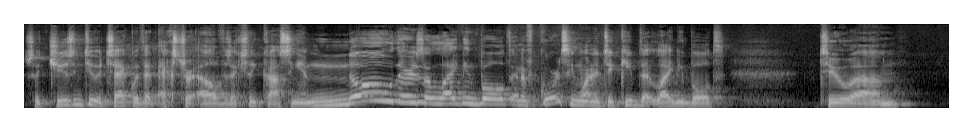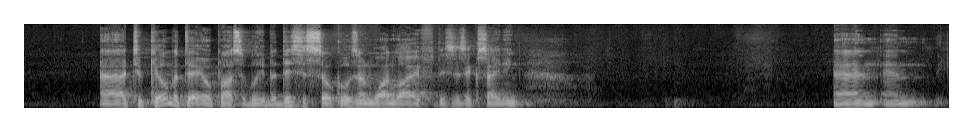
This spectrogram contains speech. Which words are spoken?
So choosing to attack with that extra elf is actually costing him. No, there's a lightning bolt. And of course he wanted to keep that lightning bolt to um, uh, to kill Mateo possibly. But this is so cool. He's on one life. This is exciting. And and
